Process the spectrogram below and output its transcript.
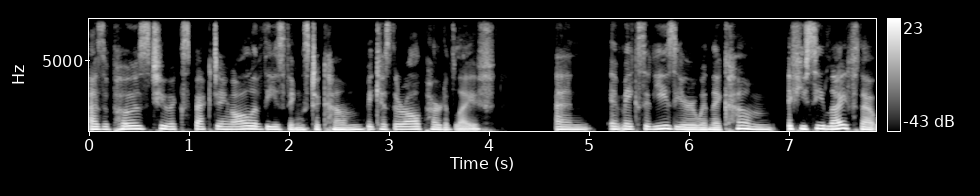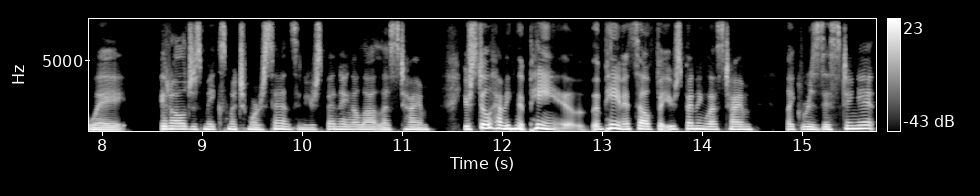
as opposed to expecting all of these things to come because they're all part of life. And it makes it easier when they come. If you see life that way it all just makes much more sense and you're spending a lot less time you're still having the pain the pain itself but you're spending less time like resisting it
